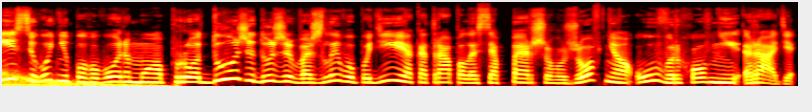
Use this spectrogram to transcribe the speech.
І сьогодні поговоримо про дуже дуже важливу подію, яка трапилася 1 жовтня у Верховній Раді.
